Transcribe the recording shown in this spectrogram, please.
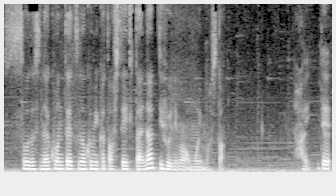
そうですねコンテンツの組み方をしていきたいなっていうふうには思いました。はい、で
